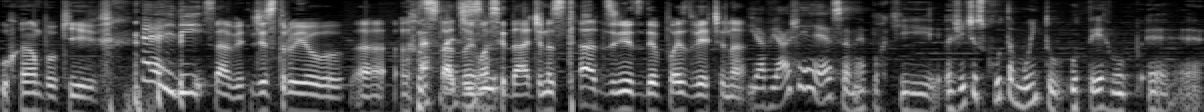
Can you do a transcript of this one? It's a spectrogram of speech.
o Rambo que, É, ele. sabe, destruiu ah, os A Estados Unidos, uma cidade nos Estados Unidos depois do Vietnã. E a viagem é essa, né? Porque a gente escuta muito o termo é, é,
